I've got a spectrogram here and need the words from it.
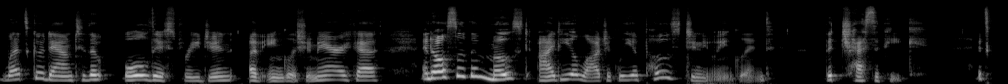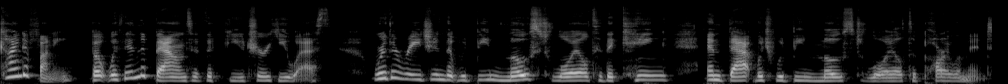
let's go down to the oldest region of English America and also the most ideologically opposed to New England, the Chesapeake. It's kind of funny, but within the bounds of the future US, we're the region that would be most loyal to the king and that which would be most loyal to Parliament.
